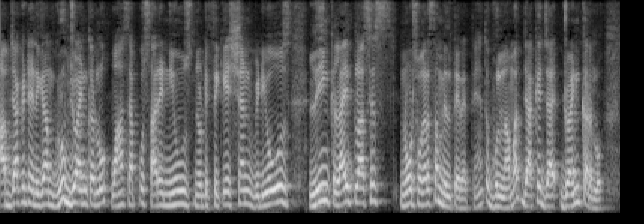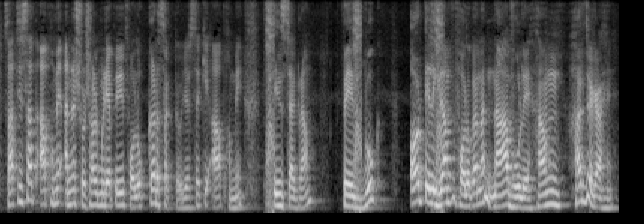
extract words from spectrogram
आप जाकर टेलीग्राम ग्रुप ज्वाइन कर लो। वहाँ से आपको सारे news notification videos link live classes notes वगैरह सब मिलते रहते हैं। तो भूलना मत, जाके ज्वाइन कर लो। साथ ही साथ आप हमें अन्य सोशल मीडिया पर भी फॉलो कर सकते हो। जैसे कि आप हमें इंस्टाग्राम फेसबुक और टेलीग्राम पर फॉलो करना ना भूलें। हम हर जगह हैं।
